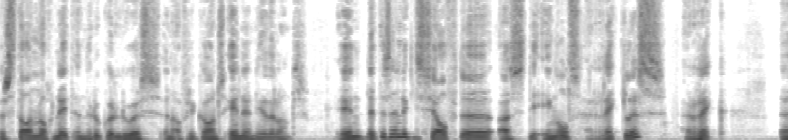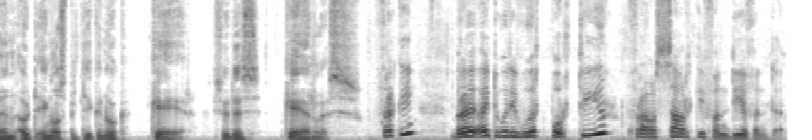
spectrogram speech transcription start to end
bestaan nog net in roekeloos in Afrikaans en in Nederlands. En dit is eintlik dieselfde as die Engels reckless. Rek in oud Engels beteken ook care. So dis careless. Frikkie, Brei uit oor die woord portuur, vra Sartjie van Deventer.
